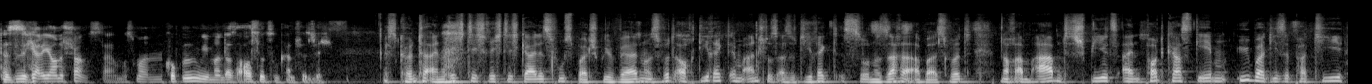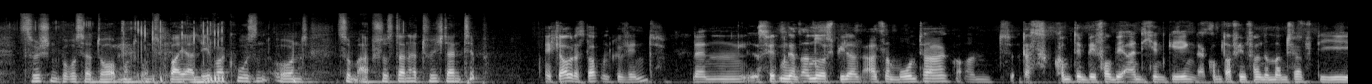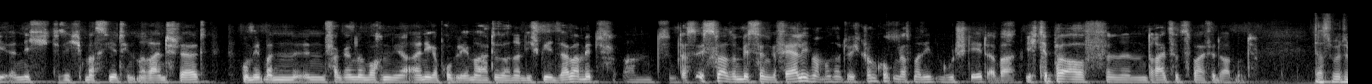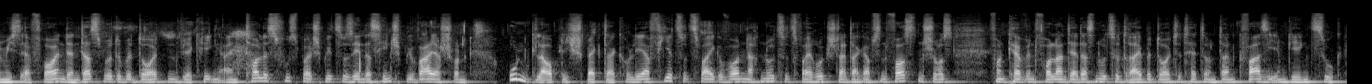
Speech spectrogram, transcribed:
das ist sicherlich auch eine Chance. Da muss man gucken, wie man das ausnutzen kann für sich. Es könnte ein richtig, richtig geiles Fußballspiel werden. Und es wird auch direkt im Anschluss, also direkt ist so eine Sache, aber es wird noch am Abend des Spiels einen Podcast geben über diese Partie zwischen Borussia Dortmund und Bayer Leverkusen. Und zum Abschluss dann natürlich dein Tipp. Ich glaube, dass Dortmund gewinnt, denn es wird ein ganz anderes Spiel als am Montag und das kommt dem BVB eigentlich entgegen. Da kommt auf jeden Fall eine Mannschaft, die nicht sich massiert hinten reinstellt womit man in vergangenen Wochen ja einige Probleme hatte, sondern die spielen selber mit. Und das ist zwar so ein bisschen gefährlich, man muss natürlich schon gucken, dass man hinten gut steht, aber ich tippe auf einen 3 zu 2 für Dortmund. Das würde mich sehr freuen, denn das würde bedeuten, wir kriegen ein tolles Fußballspiel zu sehen. Das Hinspiel war ja schon unglaublich spektakulär. 4 zu 2 gewonnen nach 0 zu 2 Rückstand. Da gab es einen Pfostenschuss von Kevin Volland, der das 0 zu 3 bedeutet hätte und dann quasi im Gegenzug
